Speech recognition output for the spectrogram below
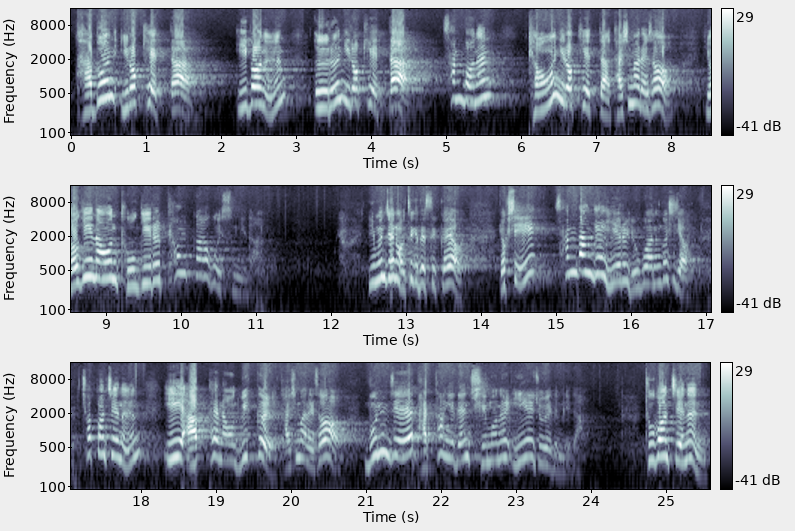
갑은 이렇게 했다. 2번은 을은 이렇게 했다. 3번은 병은 이렇게 했다. 다시 말해서 여기 나온 보기를 평가하고 있습니다. 이 문제는 어떻게 됐을까요? 역시 3단계 이해를 요구하는 것이죠. 첫 번째는 이 앞에 나온 윗글, 다시 말해서 문제의 바탕이 된 지문을 이해해 줘야 됩니다. 두 번째는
